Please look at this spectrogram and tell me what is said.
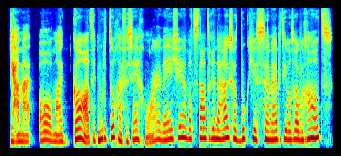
Ja, maar oh my god, ik moet het toch even zeggen hoor. Weet je, wat staat er in de huishoudboekjes? Eh, we hebben het hier wel eens over gehad.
